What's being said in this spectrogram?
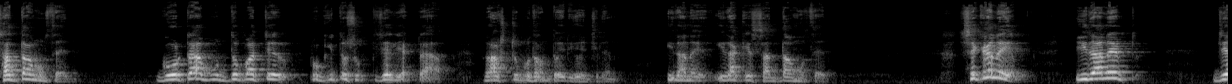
সাদ্দাম হোসেন, গোটা মধ্যপ্রাচ্যের প্রকৃত শক্তিশালী একটা রাষ্ট্রপ্রধান তৈরি হয়েছিলেন ইরানের, ইরাকের সাদ্দাম হোসেন। সেখানে ইরানের যে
